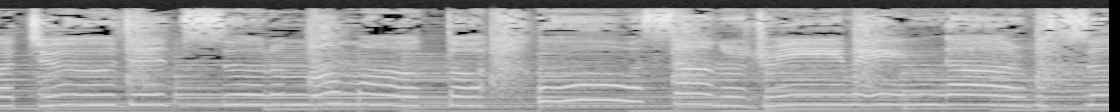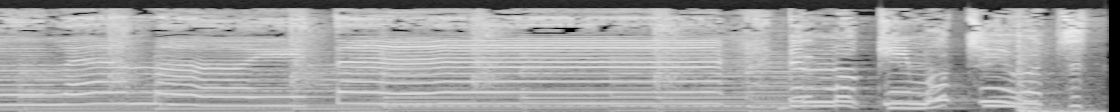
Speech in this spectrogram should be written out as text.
は充実するのもっと噂の dreaming が忘れないででも気持ちを伝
